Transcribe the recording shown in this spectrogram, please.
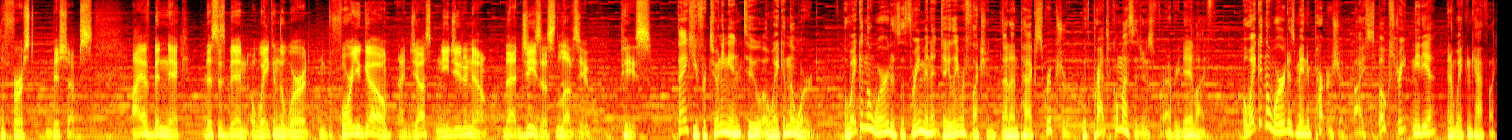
the first bishops. I have been Nick. This has been Awaken the Word. And before you go, I just need you to know that Jesus loves you. Peace. Thank you for tuning in to Awaken the Word. Awaken the Word is a three minute daily reflection that unpacks Scripture with practical messages for everyday life. Awaken the Word is made in partnership by Spoke Street Media and Awaken Catholic.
